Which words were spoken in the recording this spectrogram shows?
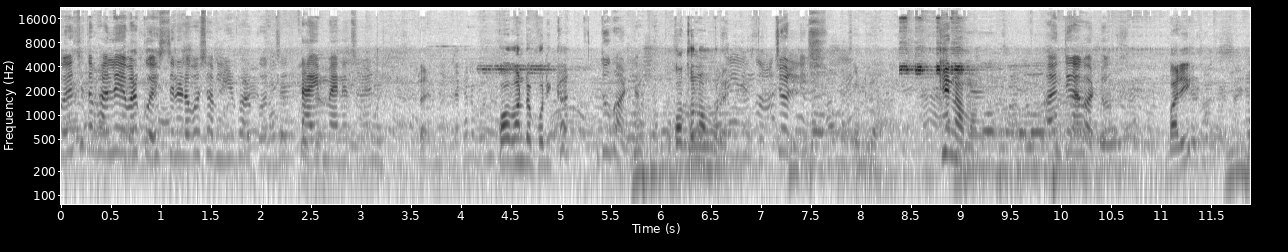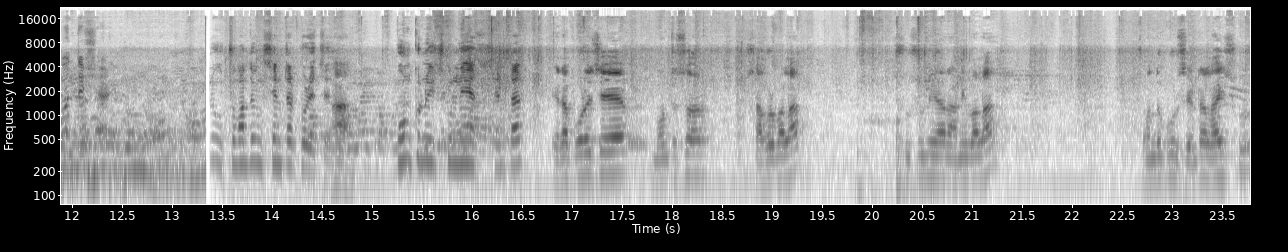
হয়েছে তো ভালোই এবার কোয়েশ্চেনের ওপর সব নির্ভর করছে টাইম ম্যানেজমেন্ট টাইম ক ঘণ্টা পরীক্ষা? দু ঘণ্টা। কত নম্বরে? চল্লিশ। কি নাম অয়ন্তিকা ঘটক। বাড়ি? মন্তেশ্বর। উচ্চ মাধ্যমিক সেন্টার পড়েছে? হ্যাঁ। কোন কোন স্কুল নিয়ে সেন্টার? এটা পড়েছে Manteswar Sagarbala Shushunia Ranibala Chandrapur central high school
